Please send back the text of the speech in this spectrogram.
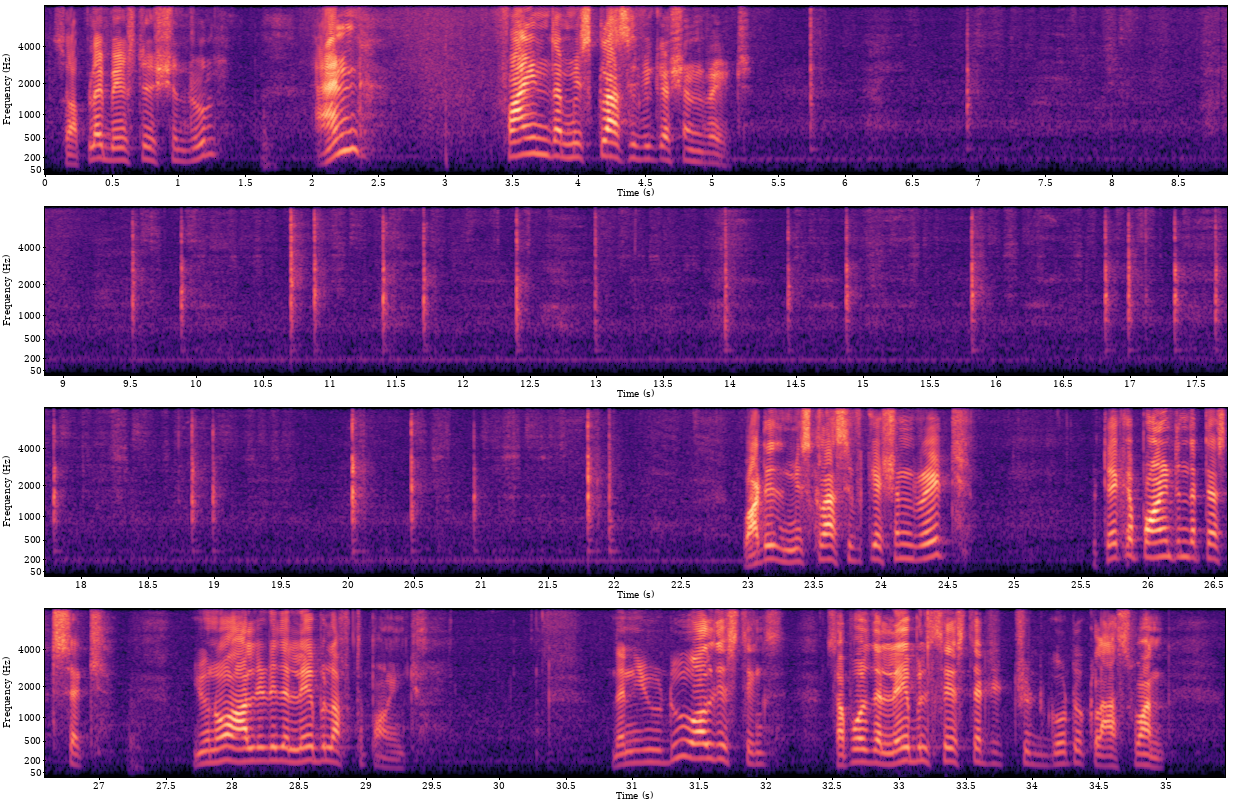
So, apply Bayes decision rule and find the misclassification rate. What is misclassification rate? You take a point in the test set, you know already the label of the point. Then you do all these things. Suppose the label says that it should go to class 1,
